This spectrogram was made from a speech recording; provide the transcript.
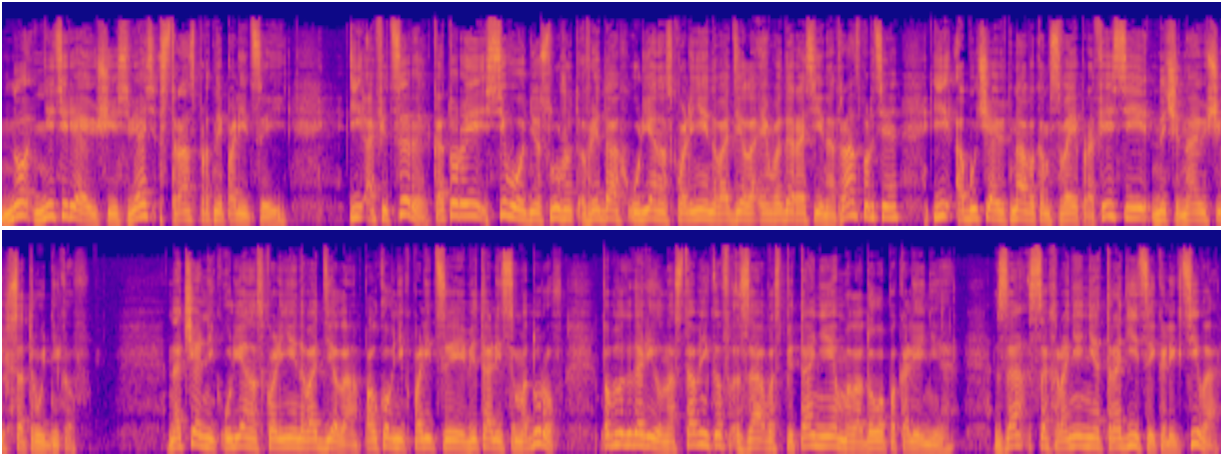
но не теряющие связь с транспортной полицией, и офицеры, которые сегодня служат в рядах Ульяновского линейного отдела МВД России на транспорте и обучают навыкам своей профессии начинающих сотрудников. Начальник Ульяновского линейного отдела, полковник полиции Виталий Самодуров, поблагодарил наставников за воспитание молодого поколения, за сохранение традиций коллектива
